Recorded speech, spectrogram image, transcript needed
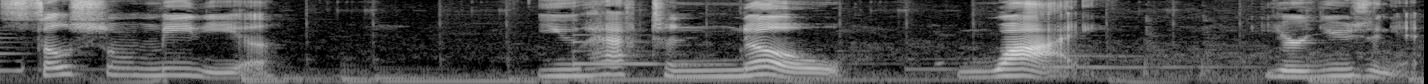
social media, you have to know why you're using it.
